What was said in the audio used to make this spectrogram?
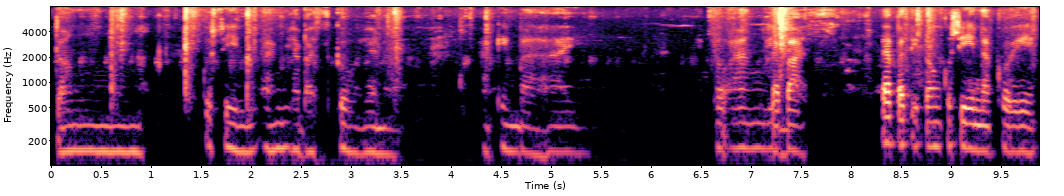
Ito ang kusina, ang labas ko. Yan o. Aking bahay. Ito ang labas. Dapat itong kusina ko eh.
